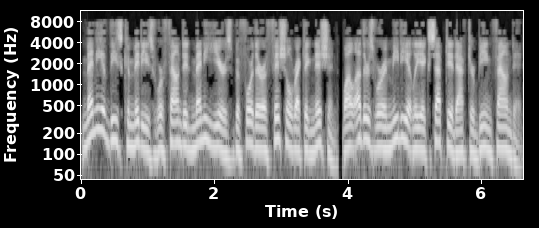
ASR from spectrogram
Many of these committees were founded many years before their official recognition, while others were immediately accepted after being founded.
